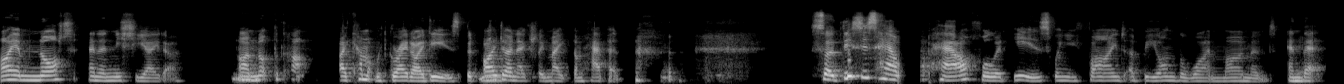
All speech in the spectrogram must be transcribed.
I am not an initiator. Mm. I'm not the, I come up with great ideas, but mm. I don't actually make them happen. so this is how powerful it is when you find a beyond the why moment. And that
